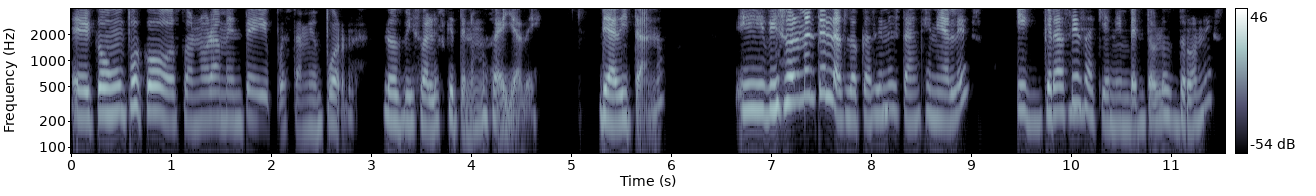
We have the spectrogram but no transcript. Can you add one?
Eh, como un poco sonoramente y pues también por los visuales que tenemos a ella de, de Adita, ¿no? Y visualmente las locaciones están geniales y gracias a quien inventó los drones,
